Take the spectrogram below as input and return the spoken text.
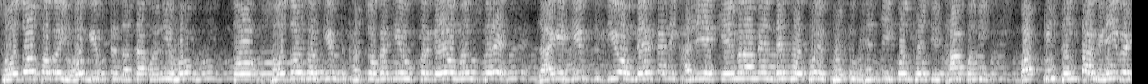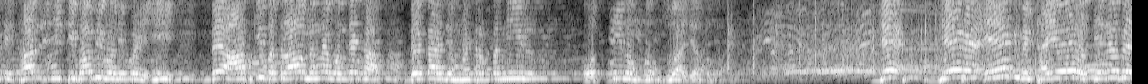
सौ दो सौ कोई हो गिफ्ट ज़्यादा कोई नहीं हो तो सौ दो सौ गिफ्ट खर्चो करके ऊपर गए मंच पर। जाके गिफ्ट दियो, मेरे का नहीं, खाली कैमरा मैन देखो, कोई फ़ोटो खींची, कौन खींची ठा कोनी। बाकी जनता घनी बैठी थार जीती, बाबी को पड़ी बे, आपकी बतलाव मैंने कौन देखा? बेकार जो मटर पनीर, होती तो मज्जो आ जातो। जे जे एक मिठाई और होती है ना बे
